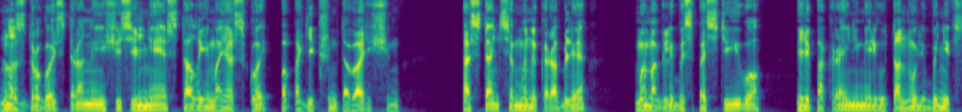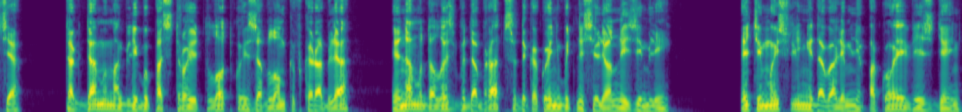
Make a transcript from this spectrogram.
но, с другой стороны, еще сильнее стала и моя скорбь по погибшим товарищам. Останься мы на корабле, мы могли бы спасти его, или, по крайней мере, утонули бы не все. Тогда мы могли бы построить лодку из обломков корабля — и нам удалось бы добраться до какой-нибудь населенной земли. Эти мысли не давали мне покоя весь день.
